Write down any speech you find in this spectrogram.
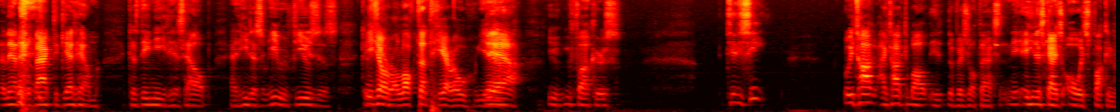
and they have to go back to get him because they need his help, and he just he refuses. he's he- a reluctant hero. yeah, Yeah, you you fuckers. Did you see? We talked. I talked about the visual effects. He, this guy's always fucking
